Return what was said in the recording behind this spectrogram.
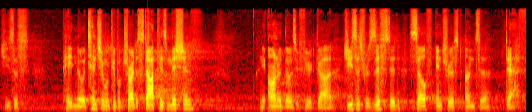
Jesus paid no attention when people tried to stop his mission and he honored those who feared God. Jesus resisted self interest unto death.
